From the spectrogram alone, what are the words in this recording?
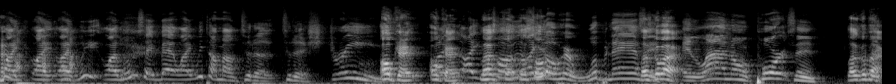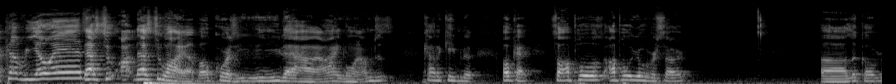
like like like we like when we say bad, like we talking about to the to the extreme. Okay, okay. Like, like, let's come on, let's like you go. over here whooping ass. Let's and, go back. and lying on ports and Let's go like, cover your ass. That's too uh, that's too high up. Of course, you, you that high. I ain't going. I'm just kind of keeping it. Okay, so I'll pull I'll pull you over, sir. Uh, look over.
